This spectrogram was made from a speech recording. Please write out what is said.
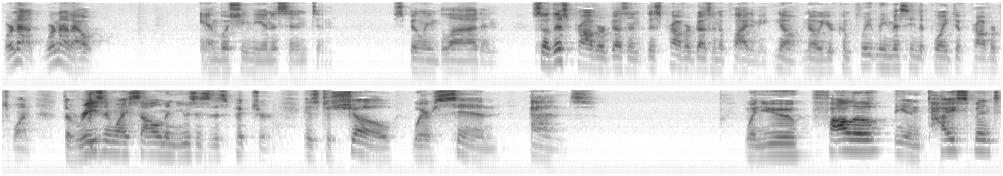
we're not we're not out ambushing the innocent and spilling blood and so this proverb doesn't this proverb doesn't apply to me. No, no, you're completely missing the point of Proverbs 1. The reason why Solomon uses this picture is to show where sin ends. when you follow the enticement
